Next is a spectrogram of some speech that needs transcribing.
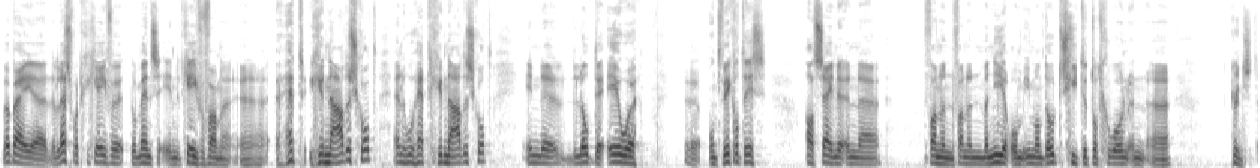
Waarbij de les wordt gegeven door mensen in het geven van het genadeschot. En hoe het genadeschot in de, de loop der eeuwen eh, ontwikkeld is. Als zijnde een, eh, van, een, van een manier om iemand dood te schieten tot gewoon een... eh, Kunst.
